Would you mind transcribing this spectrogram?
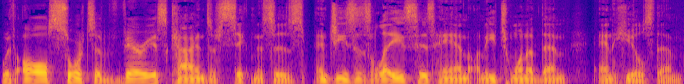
with all sorts of various kinds of sicknesses. And Jesus lays his hand on each one of them and heals them.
